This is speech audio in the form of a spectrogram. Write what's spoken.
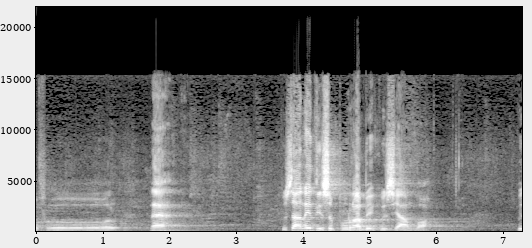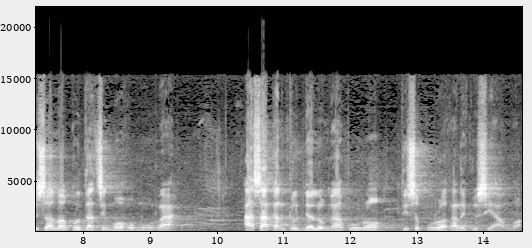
ghafur nah Kusane disepuro ambek Gusti Allah. Gusti Allah ku sing maha murah. Asakan gelem njaluk ngapura disepuro kali Gusti Allah.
